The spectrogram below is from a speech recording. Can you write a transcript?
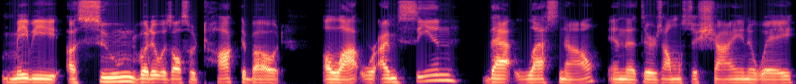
maybe assumed but it was also talked about a lot where i'm seeing that less now and that there's almost a shying away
